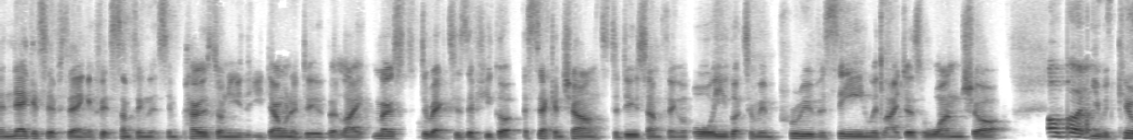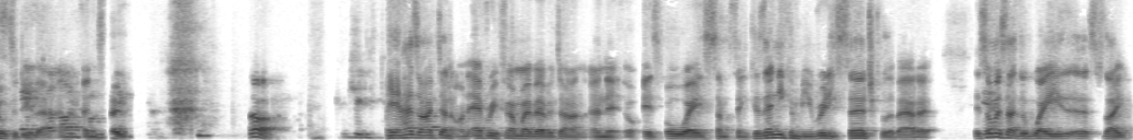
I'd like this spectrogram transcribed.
a negative thing if it's something that's imposed on you that you don't want to do. But like most directors, if you got a second chance to do something or you got to improve a scene with like just one shot, oh god, you would kill to do that. And, and so, oh, it has. I've done it on every film I've ever done, and it is always something because then you can be really surgical about it. It's yeah. almost like the way it's like,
